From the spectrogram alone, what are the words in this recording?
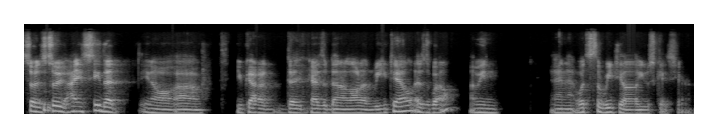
So so I see that you know uh, you've got a, the guys have done a lot in retail as well. I mean, and what's the retail use case here?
